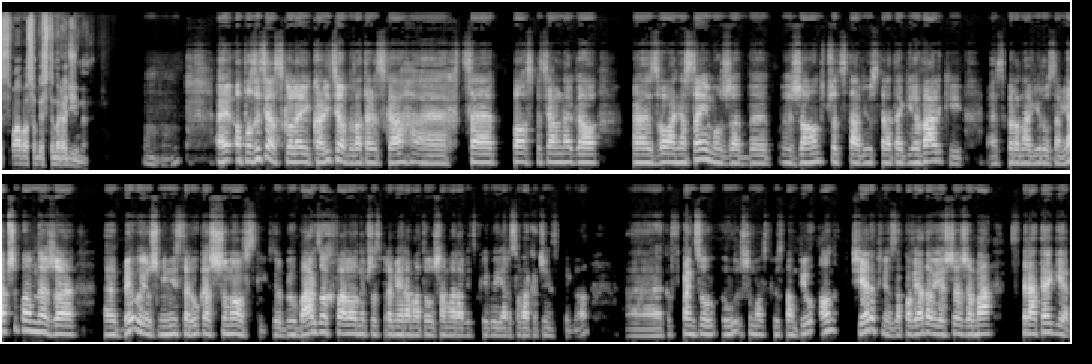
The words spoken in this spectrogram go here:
słabo sobie z tym radzimy. Mhm. Opozycja z kolei, Koalicja Obywatelska chce po specjalnego E, zwołania Sejmu, żeby rząd przedstawił strategię walki e, z koronawirusem. Ja przypomnę, że e, były już minister Łukasz Szumowski, który był bardzo chwalony przez premiera Mateusza Morawieckiego i Jarosława Kaczyńskiego. W końcu Szumowski ustąpił. On w sierpniu zapowiadał jeszcze, że ma strategię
